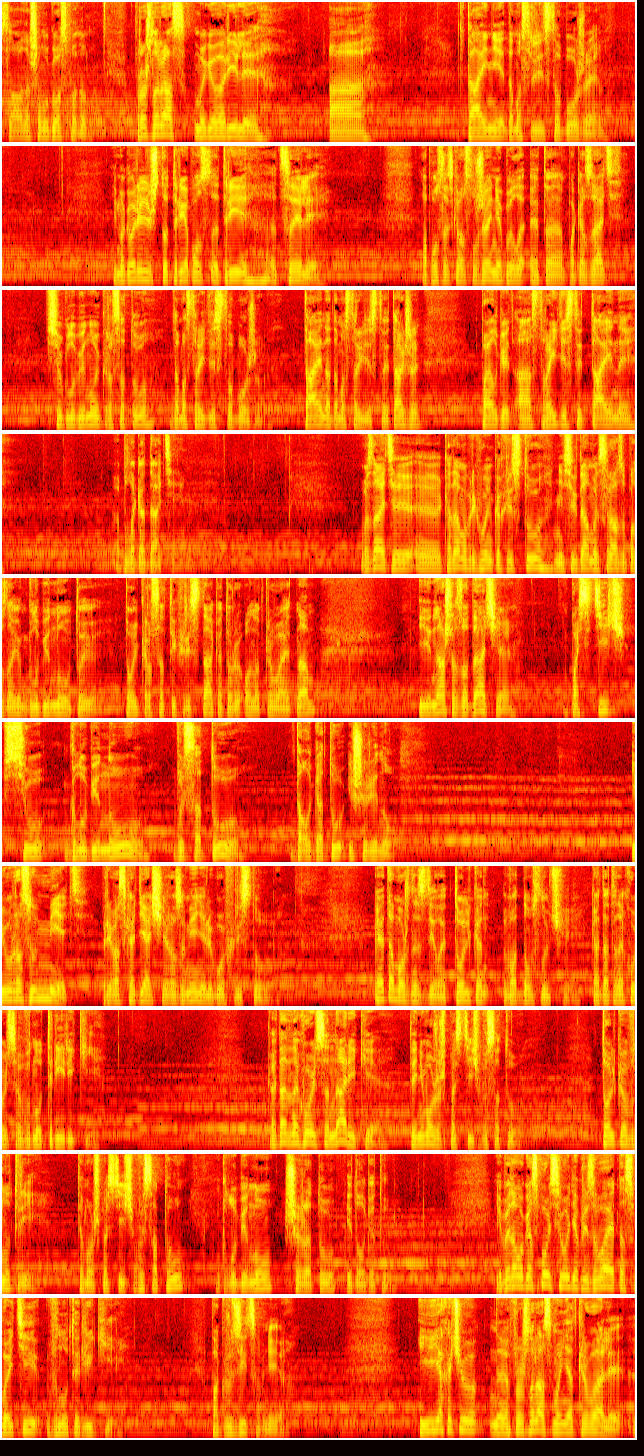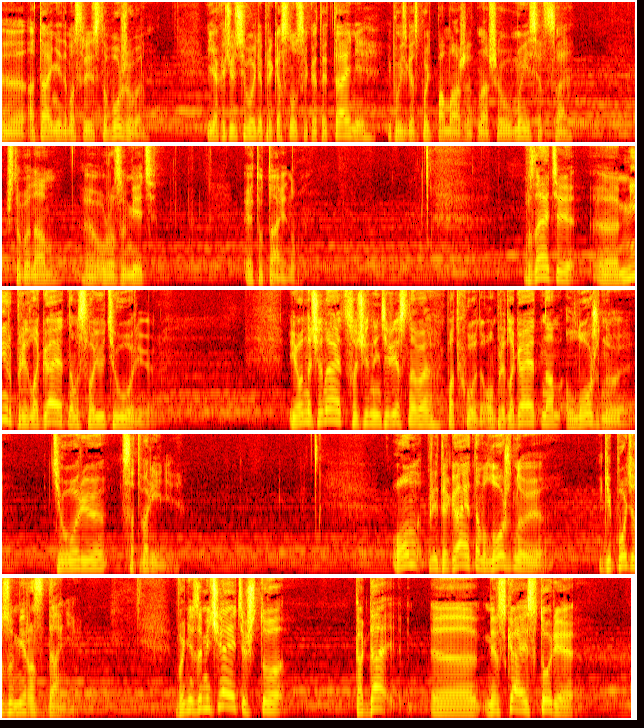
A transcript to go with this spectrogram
Слава нашему Господу. В прошлый раз мы говорили о тайне домостроительства Божия. И мы говорили, что три, апост... три цели апостольского служения было это показать всю глубину и красоту домостроительства Божьего. Тайна домостроительства. И также Павел говорит о строительстве тайны благодати. Вы знаете, э, когда мы приходим ко Христу, не всегда мы сразу познаем глубину той, той красоты Христа, которую Он открывает нам. И наша задача – постичь всю глубину, высоту, долготу и ширину. И уразуметь превосходящее разумение любовь Христову. Это можно сделать только в одном случае, когда ты находишься внутри реки – когда ты находишься на реке, ты не можешь постичь высоту. Только внутри ты можешь постичь высоту, глубину, широту и долготу. И поэтому Господь сегодня призывает нас войти внутрь реки, погрузиться в нее. И я хочу, э, в прошлый раз мы не открывали э, о тайне домостроительства Божьего. я хочу сегодня прикоснуться к этой тайне, и пусть Господь помажет наши умы и сердца, чтобы нам уразуметь эту тайну. Вы знаете, э, мир предлагает нам свою теорию. И он начинает с очень интересного подхода. Он предлагает нам ложную теорию сотворения. Он предлагает нам ложную гипотезу мироздания. Вы не замечаете, что когда э, мирская история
